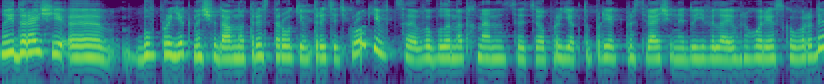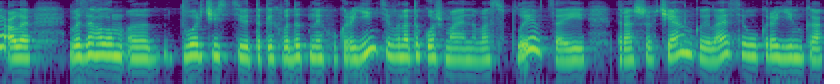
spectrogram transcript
Ну і до речі, е, був проєкт нещодавно 300 років 30 кроків. Це ви були натхненницею цього проєкту. Проєкт присвячений до ювілею Григорія Сковороди. Але ви загалом е, творчість таких видатних українців вона також має на вас вплив. Це і Тарас Шевченко, і Леся Українка.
